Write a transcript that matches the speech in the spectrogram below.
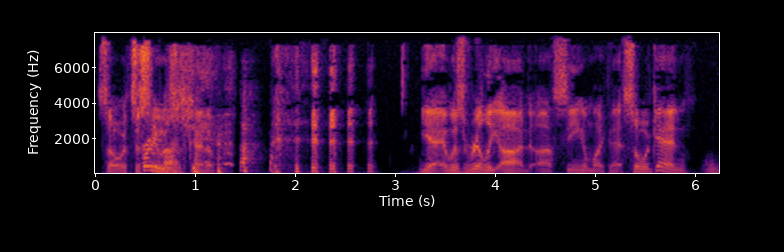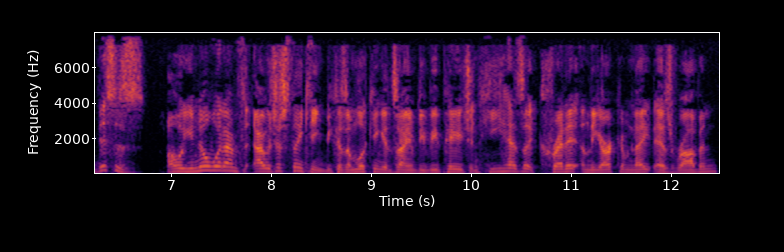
So it's just Pretty it much. just kind of yeah, it was really odd uh, seeing him like that. So again, this is oh, you know what I'm th- I was just thinking because I'm looking at his IMDb page and he has a credit on the Arkham Knight as Robin.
